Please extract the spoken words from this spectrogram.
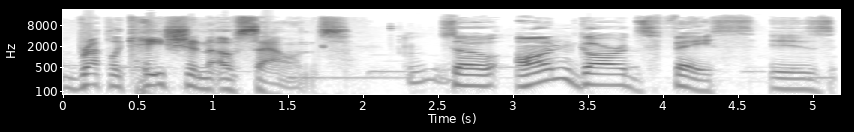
replication of sounds? So on guard's face is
